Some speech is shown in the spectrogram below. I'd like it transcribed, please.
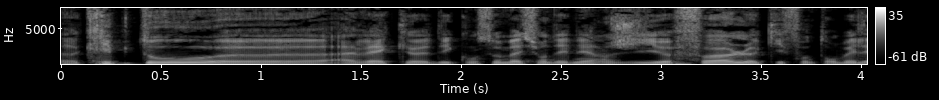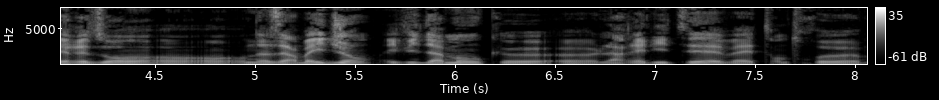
euh, crypto avec des consommations d'énergie folles qui font tomber les réseaux en, Azerbaïdjan. Évidemment que la réalité elle va être entre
